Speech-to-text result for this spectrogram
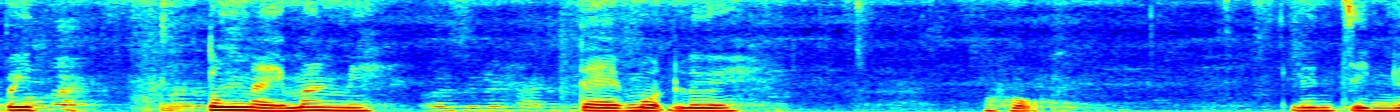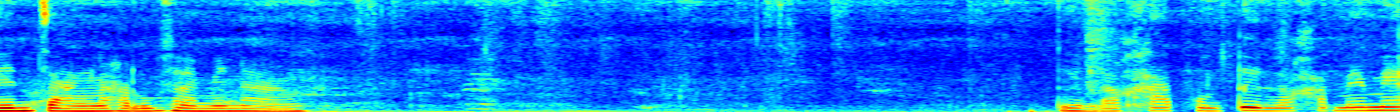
ไปตรงไหนมั่งนี่ แตกหมดเลย โอ้โห เล่นจริงเล่นจังนะคะ ลูกชายแม่นาง ตื่นแล้วครับ ผมตื่นแล้วครับ แม่แม่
